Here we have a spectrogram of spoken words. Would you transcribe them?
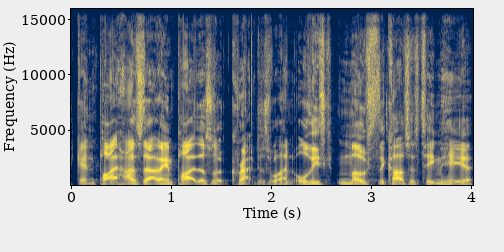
Again, Payet has that. I mean, Payet does look cracked as well. And all these, most of the cards in this team here.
